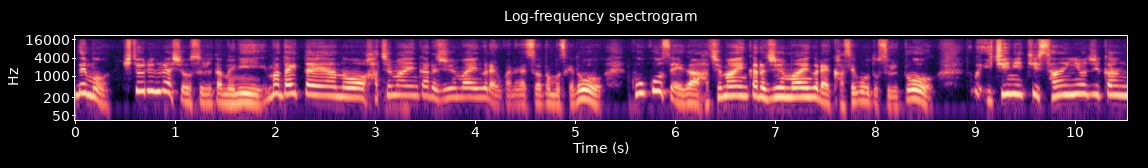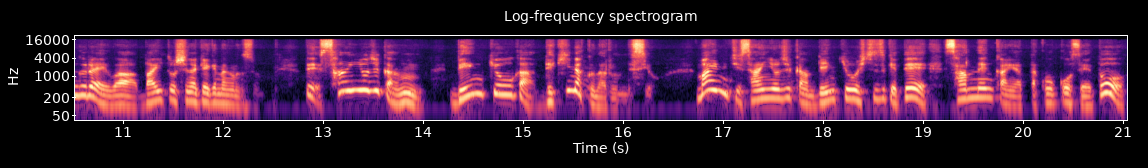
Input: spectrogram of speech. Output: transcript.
でも、一人暮らしをするために、まあ大体あの、8万円から10万円ぐらいお金が必要だと思うんですけど、高校生が8万円から10万円ぐらい稼ごうとすると、1日3、4時間ぐらいはバイトしなきゃいけなくなるんですよ。で、3、4時間、勉強ができなくなるんですよ。毎日3、4時間勉強し続けて3年間やった高校生と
